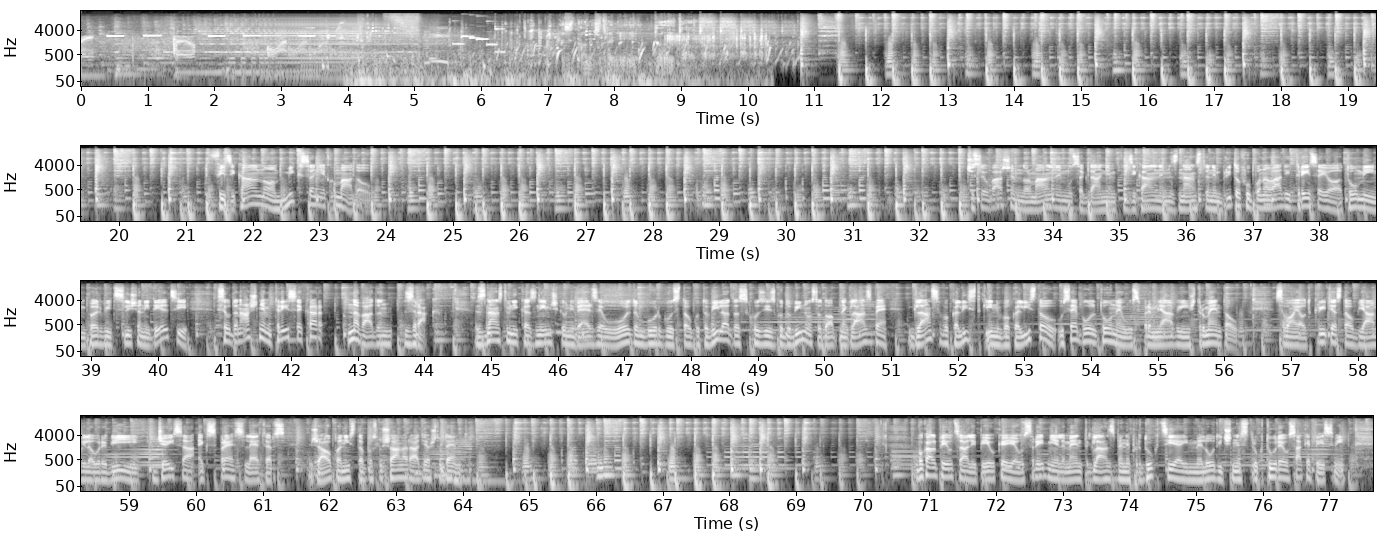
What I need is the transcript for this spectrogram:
Three, two, one. Fizikalno miksanje komadov. Če se v vašem normalnem, vsakdanjem fizikalnem znanstvenem britofu ponavadi tresejo atomi in prvič slišani delci, se v današnjem trese kar navaden zrak. Znanstvenika z Nemške univerze v Oldenburgu sta ugotovila, da skozi zgodovino sodobne glasbe glas vokalistk in vokalistov vse bolj tone v spremljavi inštrumentov. Svoje odkritja sta objavila v reviji JSA Express Letters, žal pa nista poslušala radia študent. Vokal pevca ali pevke je osrednji element glasbene produkcije in melodične strukture vsake pesmi.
